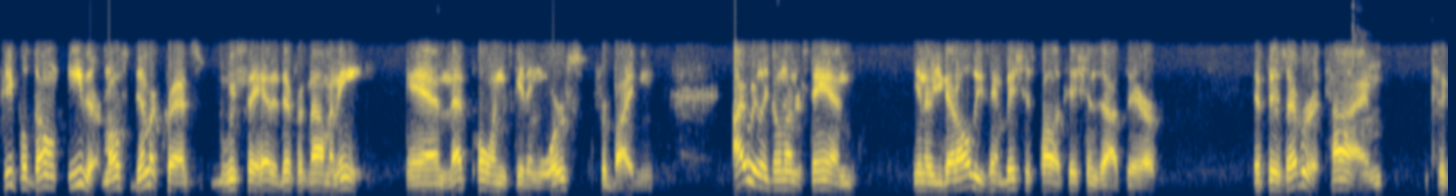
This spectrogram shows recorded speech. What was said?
people don't either. Most Democrats wish they had a different nominee, and that polling's getting worse for Biden. I really don't understand. You know, you got all these ambitious politicians out there. If there's ever a time to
